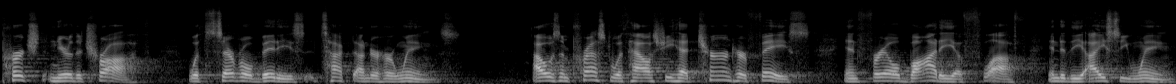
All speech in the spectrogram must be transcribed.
perched near the trough with several biddies tucked under her wings. I was impressed with how she had turned her face and frail body of fluff into the icy wing,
